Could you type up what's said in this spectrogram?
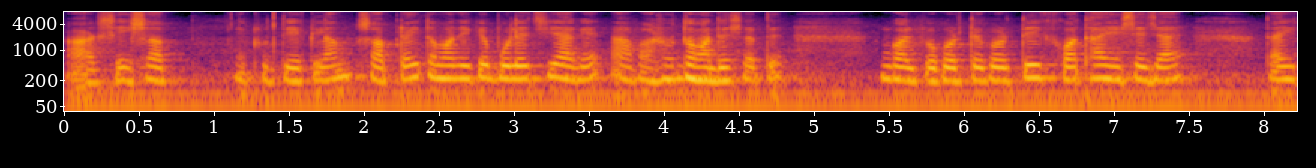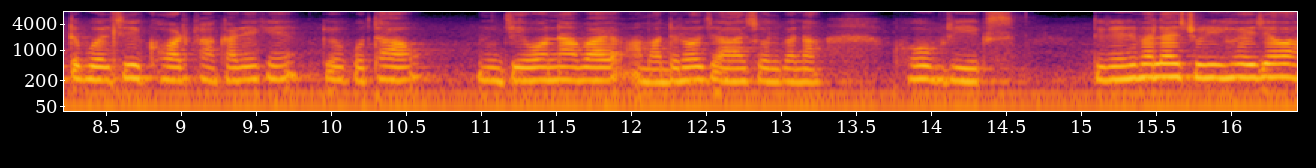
আর সেই সব একটু দেখলাম, সবটাই তোমাদেরকে বলেছি আগে, আবারও তোমাদের সাথে গল্প করতে করতেই কথা এসে যায়। তাই তো বলছি, ঘর ফাঁকা রেখে কেউ কোথাও যেও না বা আমাদেরও যাওয়া চলবে না। খুব রিক্স দিনের বেলায় চুরি হয়ে যাওয়া,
